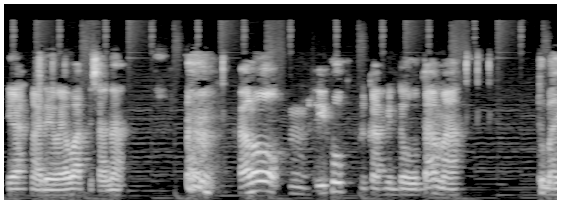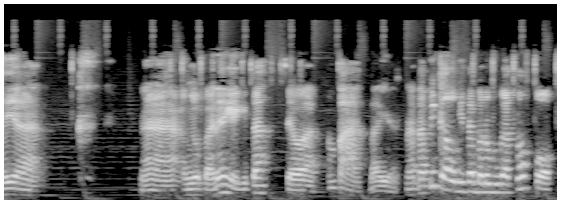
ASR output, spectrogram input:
ya. Nggak ada yang lewat di sana. Kalau Hmm. di hook dekat pintu utama itu bayar nah anggapannya kayak kita sewa tempat bayar. Nah tapi kalau kita baru buka toko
